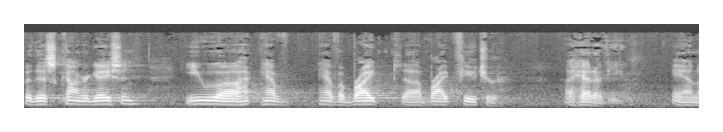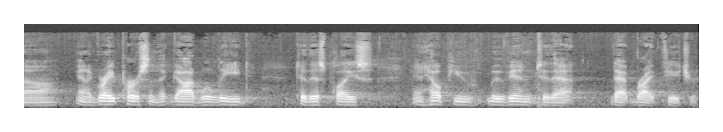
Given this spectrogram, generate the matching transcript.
for this congregation, you uh, have, have a bright, bright future ahead of you and, and a great person that God will lead to this place and help you move into that, that bright future.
